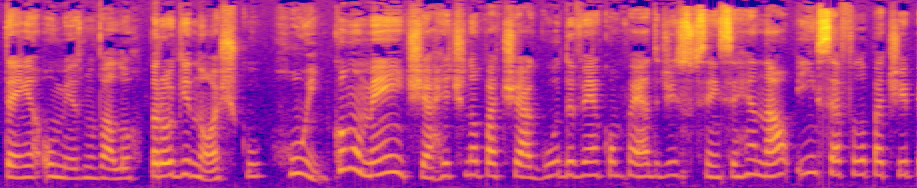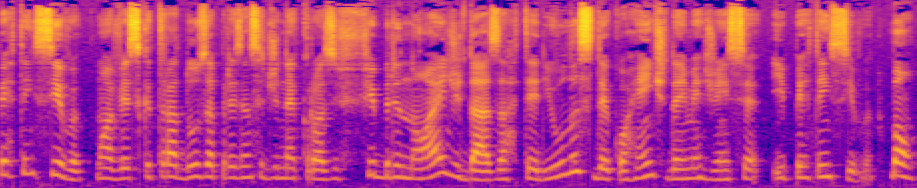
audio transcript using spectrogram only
tenha o mesmo valor prognóstico ruim. Comumente, a retinopatia aguda vem acompanhada de insuficiência renal e encefalopatia hipertensiva, uma vez que traduz a presença de necrose fibrinoide das arteríolas decorrente da emergência hipertensiva. Bom,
